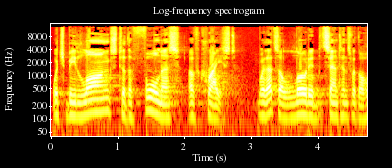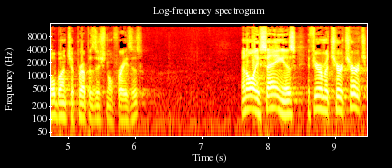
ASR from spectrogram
which belongs to the fullness of Christ. Boy, that's a loaded sentence with a whole bunch of prepositional phrases. And all he's saying is if you're a mature church,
